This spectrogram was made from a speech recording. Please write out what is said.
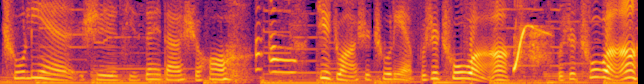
初恋是几岁的时候？记住啊，是初恋，不是初吻啊，不是初吻啊！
